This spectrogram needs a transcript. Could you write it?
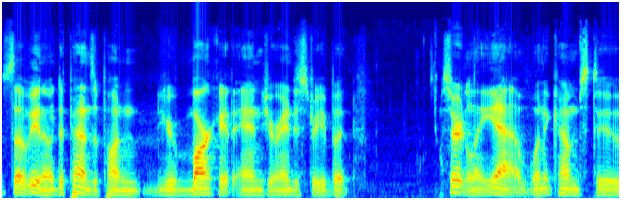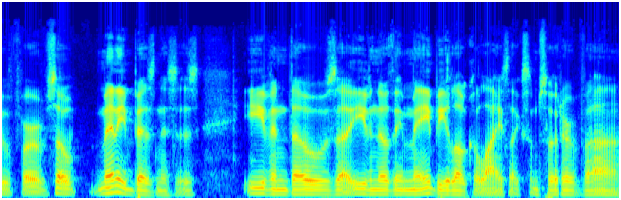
so you know, it depends upon your market and your industry, but certainly, yeah, when it comes to for so many businesses, even those, uh, even though they may be localized, like some sort of uh,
